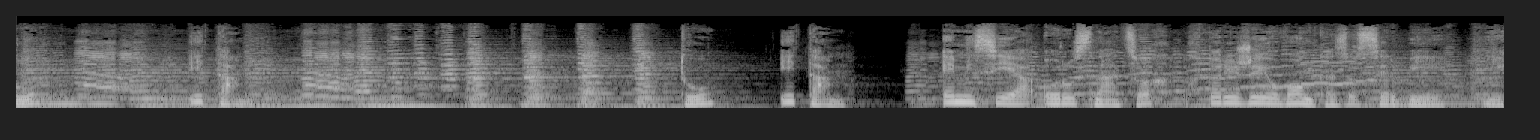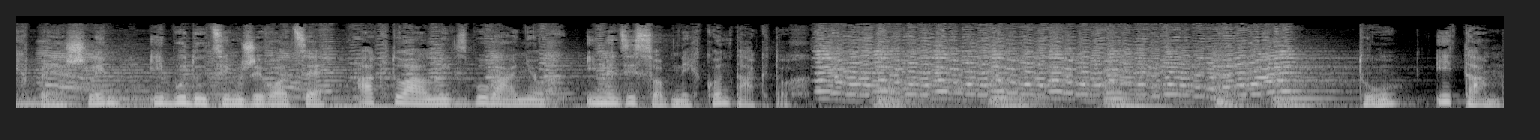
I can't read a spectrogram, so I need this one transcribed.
tu i tam. Tu i tam. Emisija o Rusnacoch, ktorí žijú vonka zo Srbiji, ich prešlim i buducim živoce, aktualnih zbuvanjoh i medzisobnih kontaktoh. Tu i tam.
